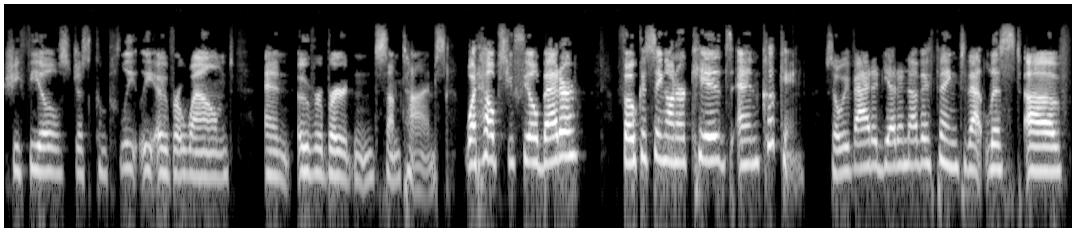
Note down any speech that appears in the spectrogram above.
She feels just completely overwhelmed and overburdened sometimes. What helps you feel better? Focusing on our kids and cooking. So we've added yet another thing to that list of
